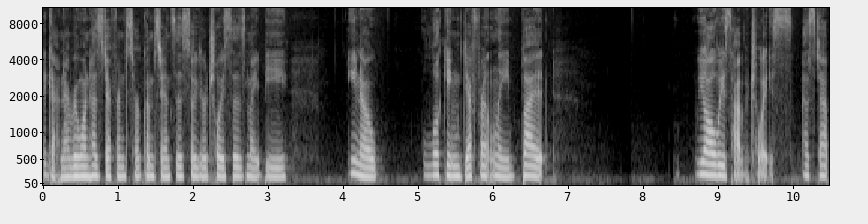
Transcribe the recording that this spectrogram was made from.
again, everyone has different circumstances. So your choices might be, you know, looking differently. But we always have a choice as to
